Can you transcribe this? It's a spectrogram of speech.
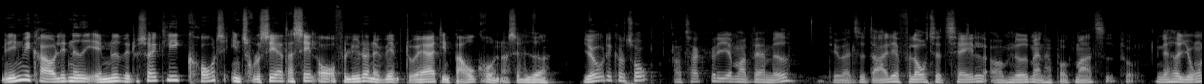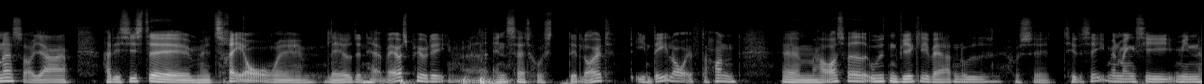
Men inden vi graver lidt ned i emnet, vil du så ikke lige kort introducere dig selv over for lytterne, hvem du er, din baggrund osv.? Jo, det kan du tro, og tak fordi jeg måtte være med. Det er jo altid dejligt at få lov til at tale om noget, man har brugt meget tid på. Men jeg hedder Jonas, og jeg har de sidste øh, tre år øh, lavet den her erhvervs Jeg har været ansat hos Deloitte i en del år efterhånden. Øhm, har også været ude i den virkelige verden, ude hos øh, TDC, men man kan sige, min,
